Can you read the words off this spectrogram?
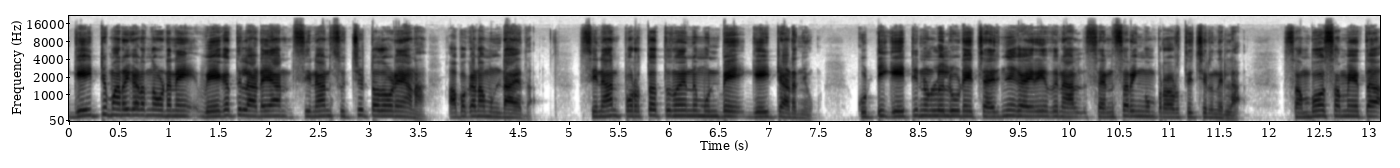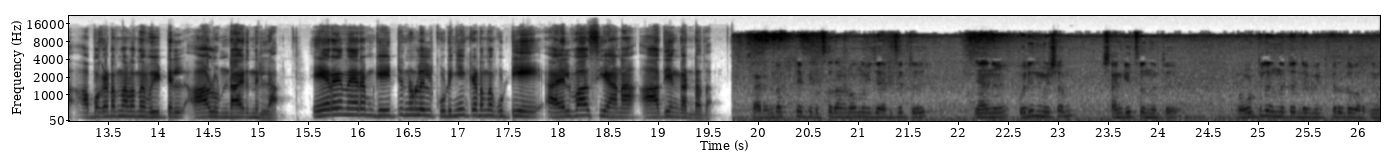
ഗേറ്റ് മറികടന്ന ഉടനെ വേഗത്തിൽ അടയാൻ സിനാൻ സ്വിച്ചിട്ടതോടെയാണ് അപകടമുണ്ടായത്. സിനാൻ പുറത്തെത്തുന്നതിന് മുൻപേ ഗേറ്റ് അടഞ്ഞു. കുട്ടി ഗേറ്റിനുള്ളിലൂടെ ചരിഞ്ഞു കയറിയതിനാൽ സെൻസറിങ്ങും പ്രവർത്തിച്ചിരുന്നില്ല. സംഭവ സമയത്ത് അപകടം നടന്ന വീട്ടിൽ ആളുണ്ടായിരുന്നില്ല. ഏറെ നേരം ഗേറ്റിനുള്ളിൽ കുടുങ്ങിക്കിടന്ന കുട്ടിയെ അയൽവാസിയാണ് ആദ്യം കണ്ടത്. കരണ്ടൊക്കെ പിടിച്ചതാണോ എന്ന് വിചാരിച്ചിട്ട് ഞാൻ ഒരു നിമിഷം ശങ്കിച്ചു നിന്നിട്ട് റോട്ടിൽ നിന്നിട്ട് എന്റെ വീട്ടുകാരോട് പറഞ്ഞു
